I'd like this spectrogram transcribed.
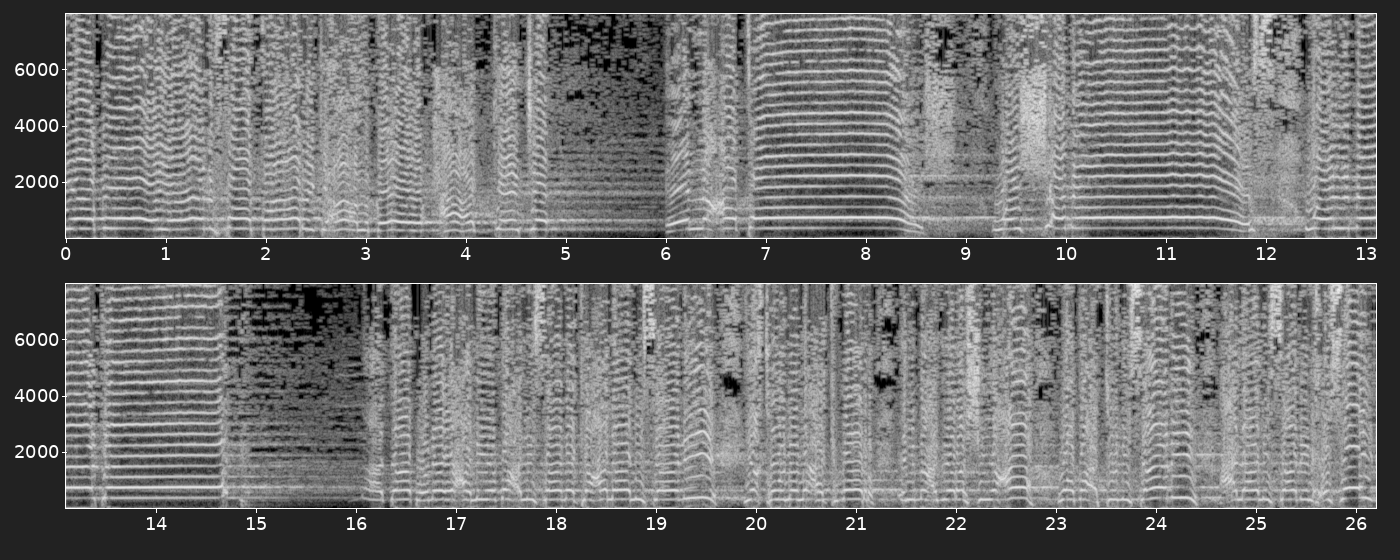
يا بويا انفطر قلبي حقك العطش والشمس والمدى نادى بني علي ضع لسانك على لساني. يقول الأكبر المعذرة الشيعة وضعت لساني على لسان الحسين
